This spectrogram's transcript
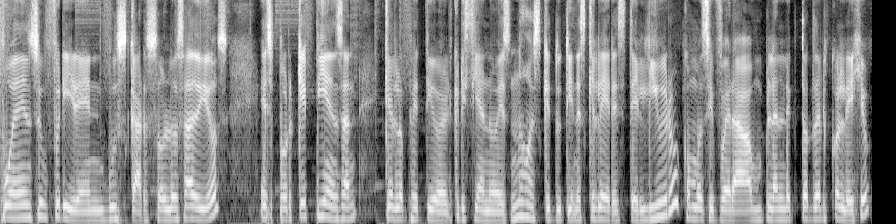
pueden sufrir en buscar solos a Dios es porque piensan que el objetivo del cristiano es no, es que tú tienes que leer este libro como si fuera un plan lector del colegio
